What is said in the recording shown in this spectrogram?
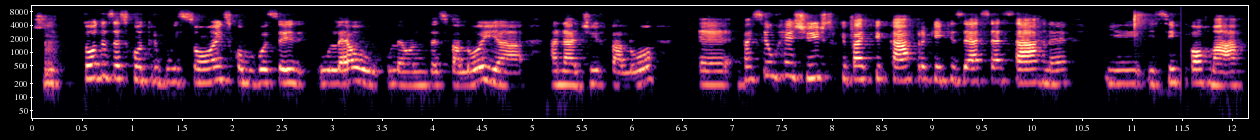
que todas as contribuições, como você, o Léo, o Leônidas falou e a, a Nadir falou, é, vai ser um registro que vai ficar para quem quiser acessar, né, e, e se informar.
